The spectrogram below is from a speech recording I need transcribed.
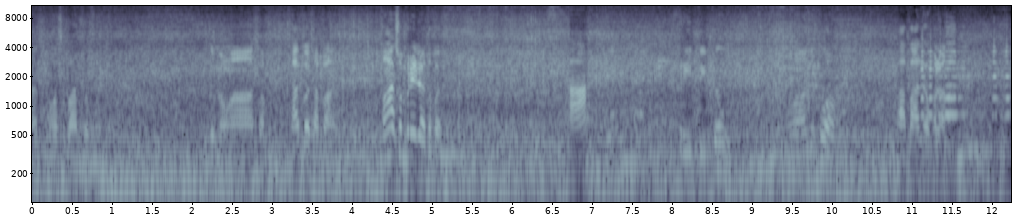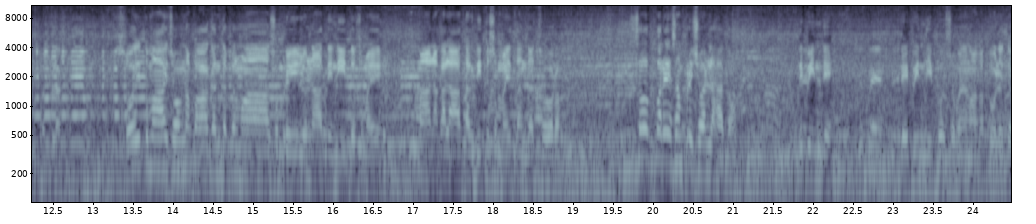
Yan, mga sapatos. Ito mga. Ah, boss, apa? Mga sombrero to, boss? Ha? 350 to. Mga ano to ah. Ah, paano ka lang? Wag lang. So ito mga guys, oh, napakaganda pa ng mga sombrero natin dito sa may mga nakalatag dito sa may Tandansoro. So parehas ang presyon lahat oh. Depende. Depende. Depende po sa mga katulad ito,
